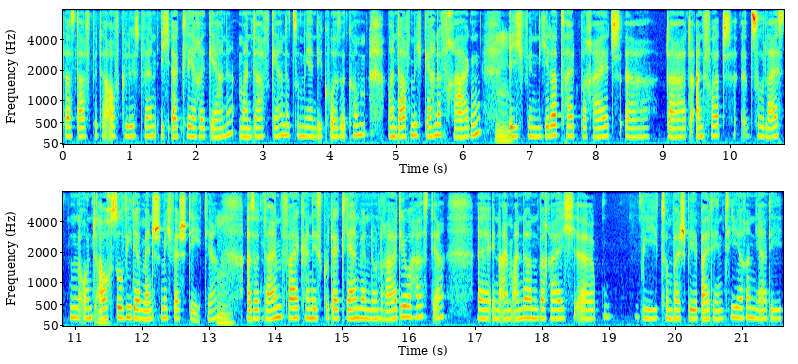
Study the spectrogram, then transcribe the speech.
Das darf bitte aufgelöst werden. Ich erkläre gerne, man darf gerne zu mir in die Kurse kommen, man darf mich gerne fragen. Mm. Ich bin jederzeit bereit, äh, da Antwort äh, zu leisten und ja. auch so, wie der Mensch mich versteht, ja. Mhm. Also in deinem Fall kann ich es gut erklären, wenn du ein Radio hast, ja. Äh, in einem anderen Bereich, äh, wie zum Beispiel bei den Tieren, ja, die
